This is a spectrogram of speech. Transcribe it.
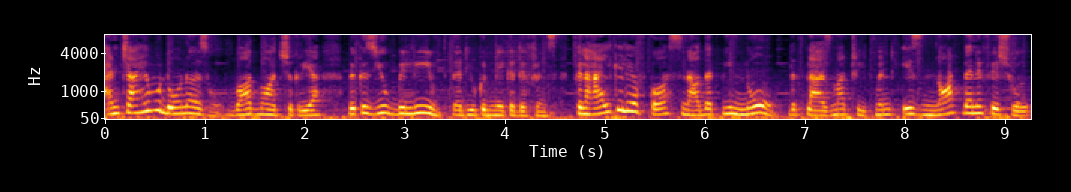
एंड चाहे वो डोनर्स हो बहुत बहुत शुक्रिया because you believe that you could make a difference फ़िलहाल के लिए of course now that we know that plasma treatment is not beneficial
